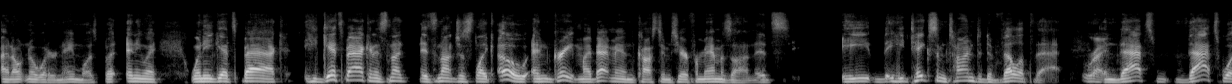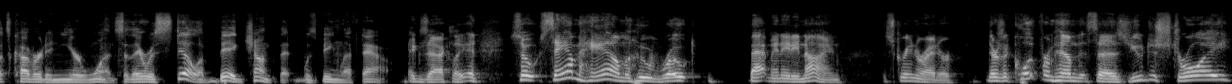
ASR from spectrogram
I don't know what her name was, but anyway, when he gets back, he gets back, and it's not it's not just like oh, and great, my Batman costumes here from Amazon. It's he he takes some time to develop that, Right. and that's that's what's covered in year one. So there was still a big chunk that was being left out. Exactly. And so Sam Hamm, who wrote Batman 89, the screenwriter, there's a quote from him that says, You destroy,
